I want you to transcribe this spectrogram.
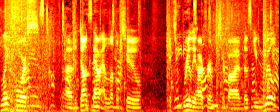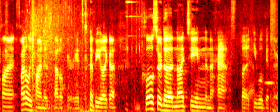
Link Force, uh, the dunk now at level 2. It's really hard for him to survive, though he will fi finally find his Battle Fury. It's going to be like a closer to 19 and a half, but he will get there.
